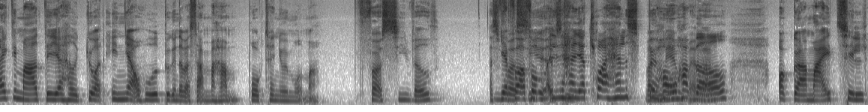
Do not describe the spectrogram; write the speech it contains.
Rigtig meget af det, jeg havde gjort, inden jeg overhovedet begyndte at være sammen med ham, brugte han jo imod mig. For at sige hvad? Altså Ja, for, at få, sige, at altså, han, jeg tror, at hans behov nem, har eller? været at gøre mig til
